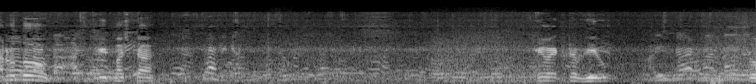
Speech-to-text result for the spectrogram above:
আরও তো এই পাঁচটা এও একটা ভিউ তো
